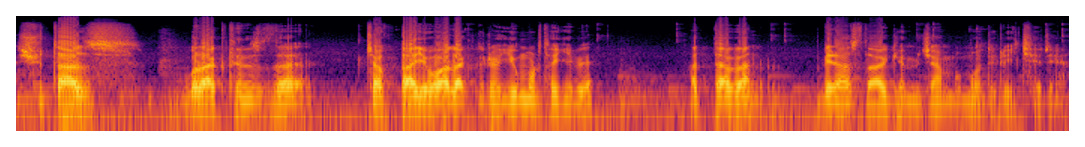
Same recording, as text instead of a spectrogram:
Şu tarz bıraktığınızda çok daha yuvarlak duruyor yumurta gibi. Hatta ben biraz daha gömeceğim bu modülü içeriye.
